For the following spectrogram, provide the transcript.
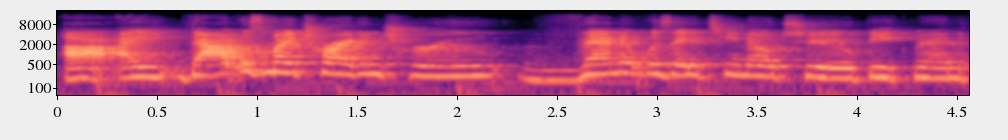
Uh, I That was my tried and true. Then it was 1802 Beekman.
